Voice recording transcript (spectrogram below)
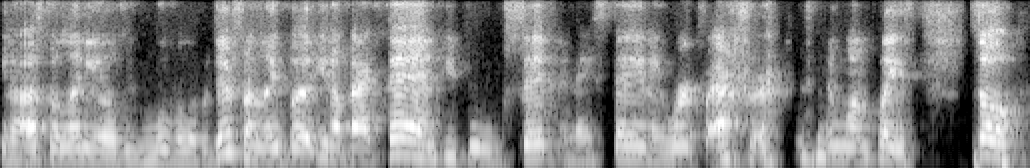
you know, us millennials, we move a little differently, but you know, back then people sit and they stay and they work forever in one place. So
